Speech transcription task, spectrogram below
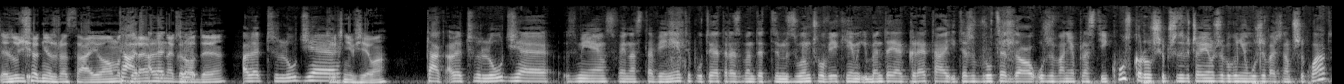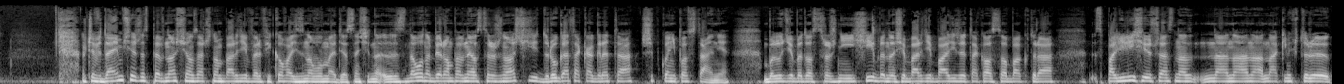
ludzie się od niej odwracają, Tak, odbierają nagrody, Czy, ale czy ludzie... których nie wzięła. Tak, ale czy ludzie zmieniają swoje nastawienie? Typu to ja teraz będę tym złym człowiekiem i będę jak Greta i też wrócę do używania plastiku, skoro już się przyzwyczaiłem, żeby go nie używać na przykład? Znaczy, wydaje mi się, że z pewnością zaczną bardziej weryfikować znowu media. W sensie, no, znowu nabiorą pewnej ostrożności, druga taka Greta szybko nie powstanie. Bo ludzie będą ostrożniejsi, będą się bardziej bali, że taka osoba, która spalili się już raz na, na, na, na, na kimś, który,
